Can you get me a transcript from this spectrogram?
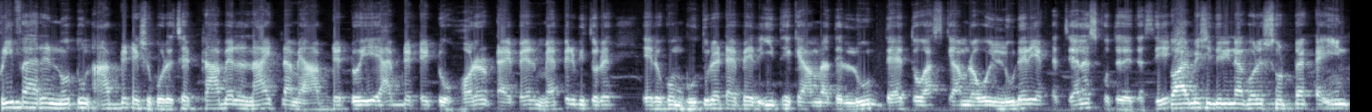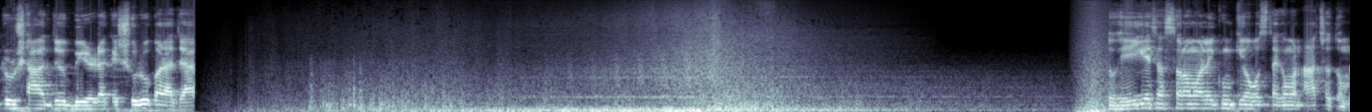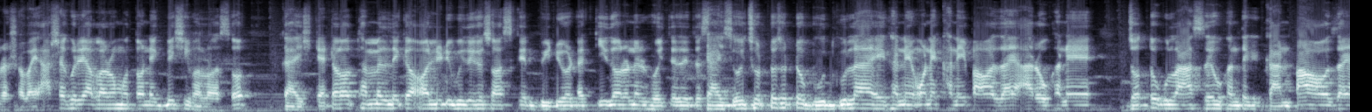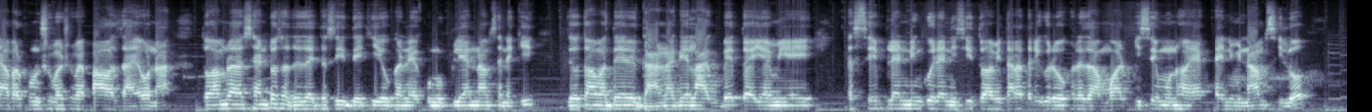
Free ফায়ারের নতুন update এসে পড়েছে। ট্রাভেল নাইট নামে আপডেট তো এই আপডেটটা একটু হরর টাইপের ম্যাপের ভিতরে এরকম ভুতুরে টাইপের ই থেকে আমাদের লুট দেয়। তো আজকে আমরা ওই লুডেরই একটা চ্যালেঞ্জ করতে যাইতেছি। তো আর বেশি দেরি না করে ছোট্ট একটা ইন্ট্রোর সাহায্য ভিডিওটাকে শুরু করা যাক। তো হেই গেছে আসসালামু আলাইকুম। কি অবস্থা? কেমন আছো তোমরা সবাই? আশা করি আল্লাহর রহমতে অনেক বেশি ভালো আছো। গাইস অফ থাম্বনেল দেখে অলরেডি বুঝে গেছো আজকের ভিডিওটা কি ধরনের হইতে যাইতেছে। গাইস ওই ছোট্ট ছোট্ট ভূতগুলা এখানে অনেকখানেই পাওয়া যায় আর ওখানে যতগুলা আছে ওখান থেকে গান পাওয়া যায়, আবার কোনো সময় সময় পাওয়া যায়ও না। তো আমরা স্যান্টোসাতে যাইতেছি, দেখি ওখানে কোনো প্লেয়ার নামছে নাকি, যেহেতু আমাদের গান আগে লাগবে, তাই আমি এই সেফ ল্যান্ডিং করে নিছি। তো আমি তাড়াতাড়ি করে ওখানে যাব। আর পিছে মনে হয় একটা এনিমি নাম ছিল।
